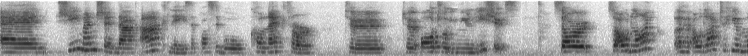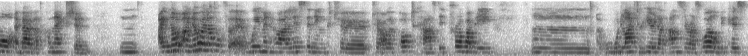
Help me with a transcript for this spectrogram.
and she mentioned that acne is a possible connector to to autoimmune issues. So so I would like uh, I would like to hear more about that connection. Mm, I know I know a lot of uh, women who are listening to to our podcast. They probably um, would like to hear that answer as well because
